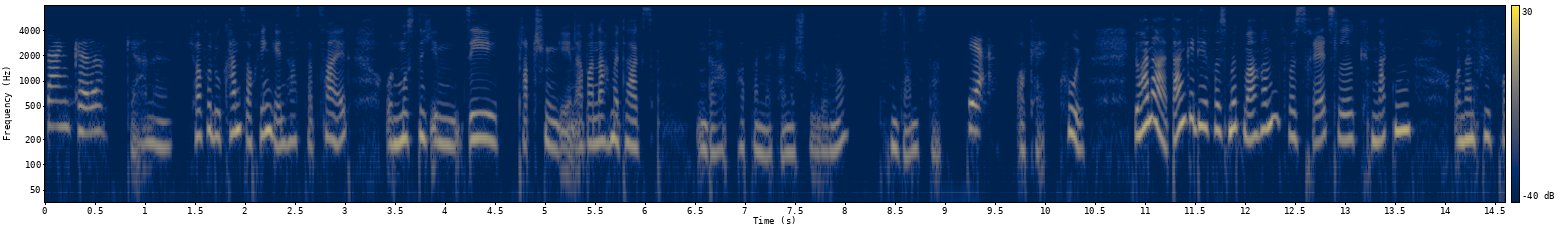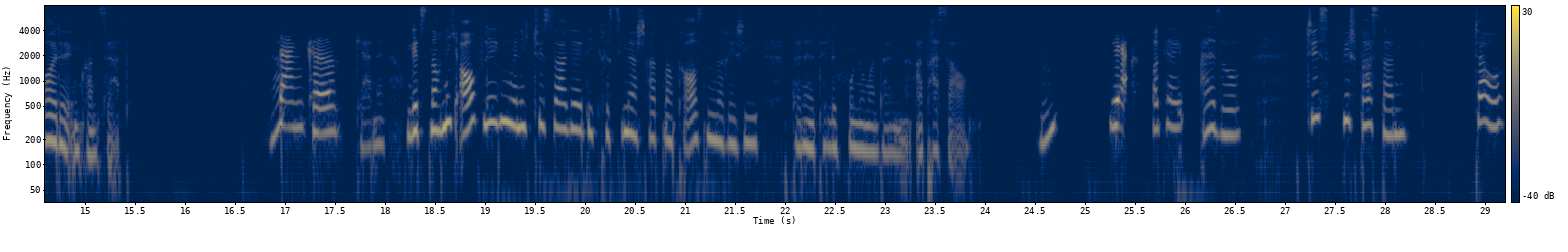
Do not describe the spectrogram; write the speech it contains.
Danke. Gerne. Ich hoffe, du kannst auch hingehen, hast da Zeit und musst nicht im See platschen gehen. Aber nachmittags, da hat man ja keine Schule, ne? Das ist ein Samstag. Ja. Okay, cool. Johanna, danke dir fürs Mitmachen, fürs Rätsel knacken und dann viel Freude im Konzert. Danke. Gerne. Und jetzt noch nicht auflegen, wenn ich Tschüss sage. Die Christina schreibt noch draußen in der Regie deine Telefonnummer und deine Adresse auf. Hm? Ja. Okay, also Tschüss, viel Spaß dann. Ciao,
